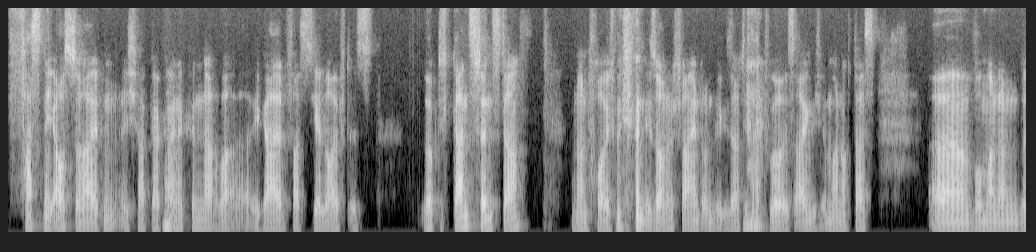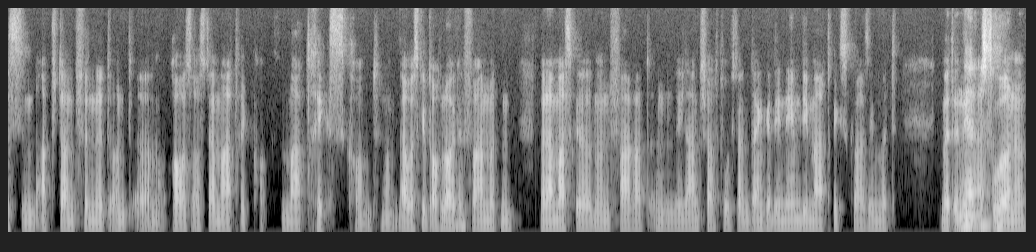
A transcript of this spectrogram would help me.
fast nicht auszuhalten. Ich habe ja keine. Kinder, aber egal, was hier läuft, ist wirklich ganz finster. Und dann freue ich mich, wenn die Sonne scheint. Und wie gesagt, die Natur ist eigentlich immer noch das, äh, wo man dann ein bisschen Abstand findet und ähm, raus aus der Matrix, Matrix kommt. Ne? Aber es gibt auch Leute, die fahren mit einem mit der Maske mit dem Fahrrad in die Landschaft, wo ich dann denke, die nehmen die Matrix quasi mit, mit in die ja, Natur. Ne?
